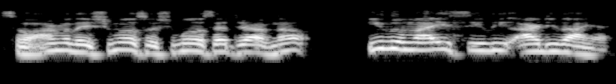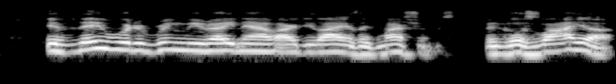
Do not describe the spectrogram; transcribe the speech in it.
So Amrle Shmuel, so Shmuel said to Rav, no, ilu ma'isili ardilaya. If they were to bring me right now ardilayas like mushrooms, but gozlaya,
